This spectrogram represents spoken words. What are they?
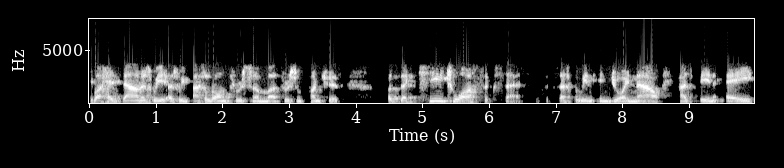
keep our head down as we, as we battled on through some, uh, through some punches. But the key to our success, the success that we enjoy now, has been a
